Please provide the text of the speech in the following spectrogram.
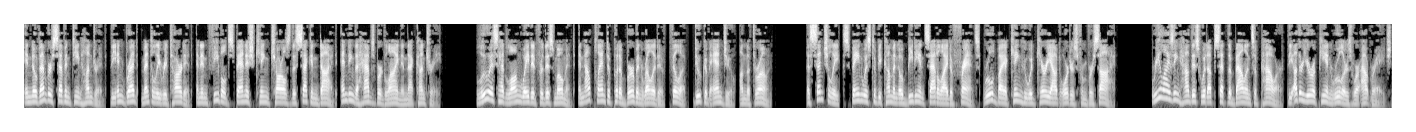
In November 1700, the inbred, mentally retarded, and enfeebled Spanish King Charles II died, ending the Habsburg line in that country. Louis had long waited for this moment, and now planned to put a Bourbon relative, Philip, Duke of Anjou, on the throne. Essentially, Spain was to become an obedient satellite of France, ruled by a king who would carry out orders from Versailles. Realizing how this would upset the balance of power, the other European rulers were outraged.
